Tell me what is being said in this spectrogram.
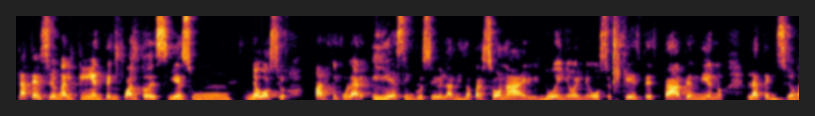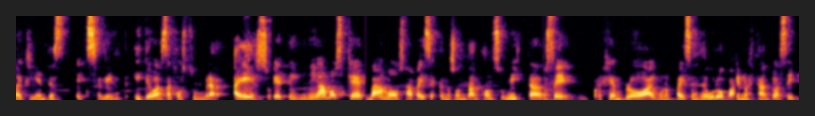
la atención al cliente en cuanto de si es un negocio particular y es inclusive la misma persona, el dueño del negocio que te está atendiendo, la atención al cliente es excelente y te vas a acostumbrar a eso. Que digamos que vamos a países que no son tan consumistas, no sé, por ejemplo, algunos países de Europa que no es tanto así,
